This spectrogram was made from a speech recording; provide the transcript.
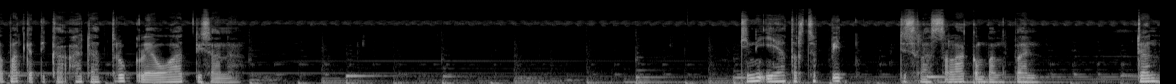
tepat ketika ada truk lewat di sana. Kini ia terjepit di sela-sela kembang ban dan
